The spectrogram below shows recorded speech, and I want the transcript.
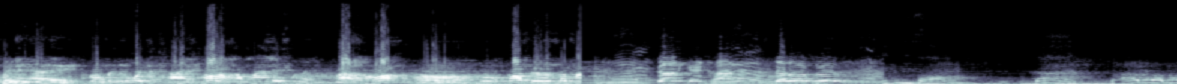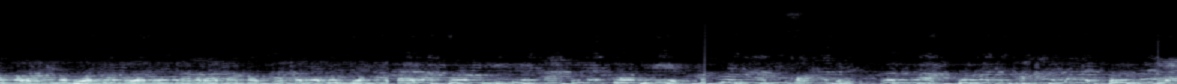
เป็นยังไงก็ไม่รู้ว่าจะถ่ายทอดออกมาได้เหมือนหรือเปล่าเนาะอ๋อหลวงพ่อเดินสมัยการแข่งขันจะเริ่มขึ้นที่สองได้หาเรือลูกสวรรค์ที่หนุ่มหัวจมเรือนี้เป็นธรรมดาต้องสมอันเรียนอยู่เชียงใหม่แต่ว่าช่วงนี้เรียนอักเรียนอยู่ที่ช่วงงานที่สองอาทิตย์เลยเรียกว่าหรือว่าจะทำอะไรได้หรือไม่ไล่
